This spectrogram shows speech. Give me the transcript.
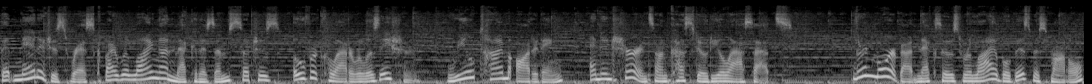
that manages risk by relying on mechanisms such as over collateralization, real time auditing, and insurance on custodial assets. Learn more about Nexo's reliable business model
